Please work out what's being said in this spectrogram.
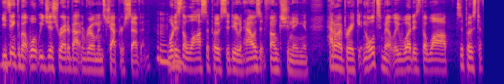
You think about what we just read about in Romans chapter 7. What is the law supposed to do and how is it functioning and how do I break it? And ultimately, what is the law supposed to,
